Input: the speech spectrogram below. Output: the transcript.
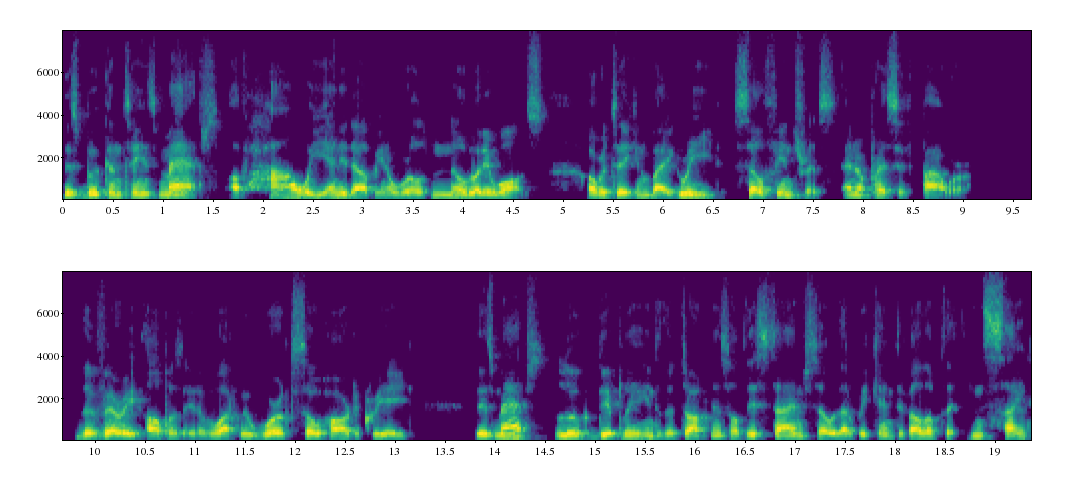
this book contains maps of how we ended up in a world nobody wants, overtaken by greed, self interest, and oppressive power. The very opposite of what we worked so hard to create. These maps look deeply into the darkness of this time so that we can develop the insight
